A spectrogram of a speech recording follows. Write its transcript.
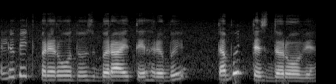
Любіть природу, збирайте гриби та будьте здорові!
